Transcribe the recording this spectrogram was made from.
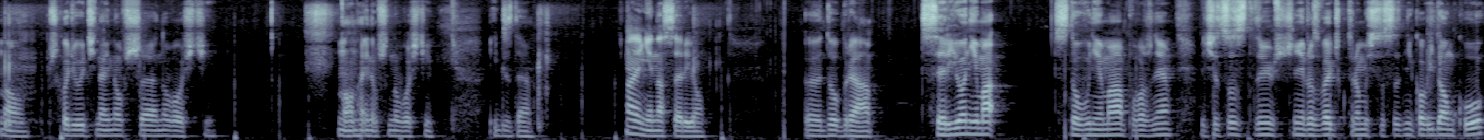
no, przychodziły Ci najnowsze nowości. No, najnowsze nowości. XD. Ale nie na serio. E, dobra. Serio nie ma. Znowu nie ma, poważnie. Wiecie co, zastanawiam się, czy nie rozwalić któremuś zasadnikowi domku,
